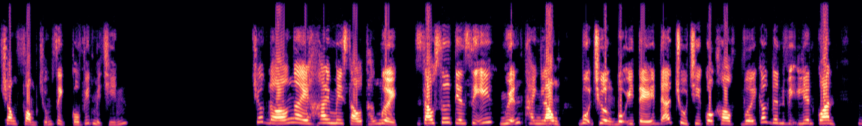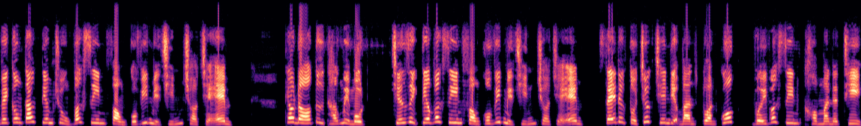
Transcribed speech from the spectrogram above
trong phòng chống dịch COVID-19. Trước đó, ngày 26 tháng 10, giáo sư tiến sĩ Nguyễn Thanh Long, Bộ trưởng Bộ Y tế đã chủ trì cuộc họp với các đơn vị liên quan về công tác tiêm chủng vaccine phòng COVID-19 cho trẻ em. Theo đó, từ tháng 11, chiến dịch tiêm vaccine phòng COVID-19 cho trẻ em sẽ được tổ chức trên địa bàn toàn quốc với vaccine Comirnaty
